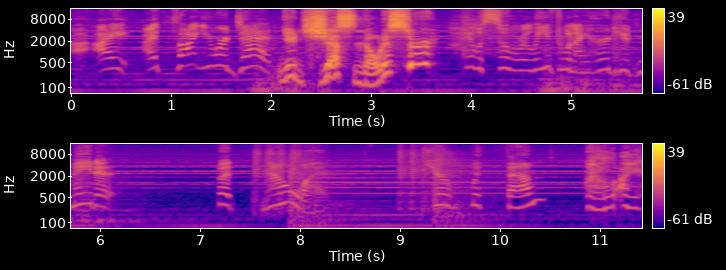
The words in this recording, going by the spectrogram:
I I thought you were dead. you just noticed her? I was so relieved when I heard you'd made it. But now what? You're with them? Well, I.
